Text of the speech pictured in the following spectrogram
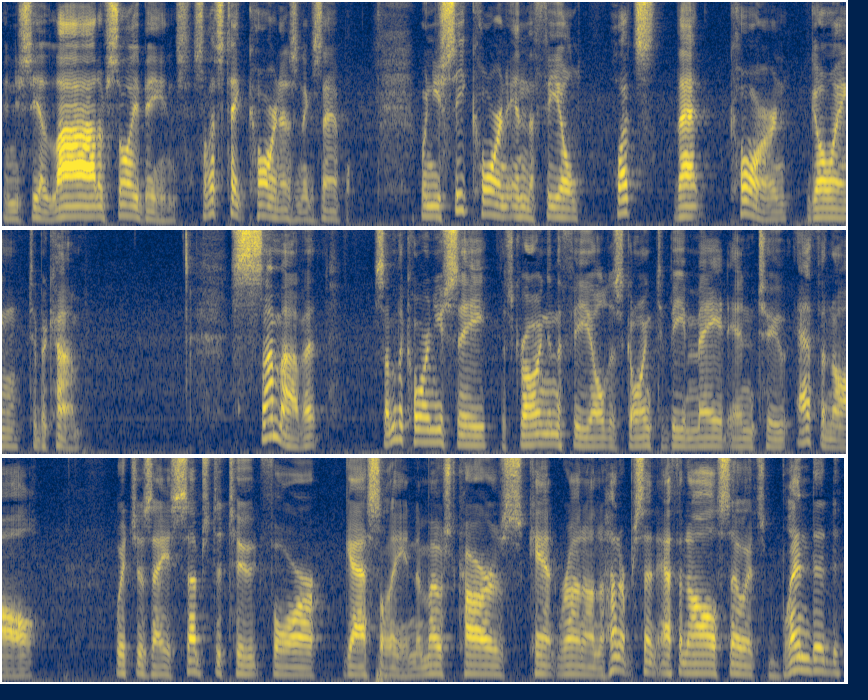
and you see a lot of soybeans. So let's take corn as an example. When you see corn in the field, what's that corn going to become? Some of it, some of the corn you see that's growing in the field is going to be made into ethanol, which is a substitute for gasoline. Now, most cars can't run on 100% ethanol, so it's blended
